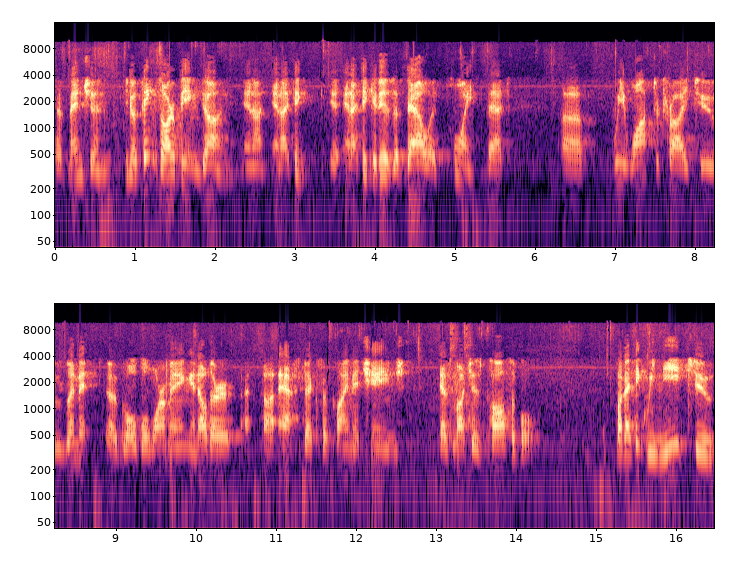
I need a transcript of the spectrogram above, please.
have mentioned, you know, things are being done, and I, and I think and I think it is a valid point that uh, we want to try to limit uh, global warming and other uh, aspects of climate change as much as possible. But I think we need to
